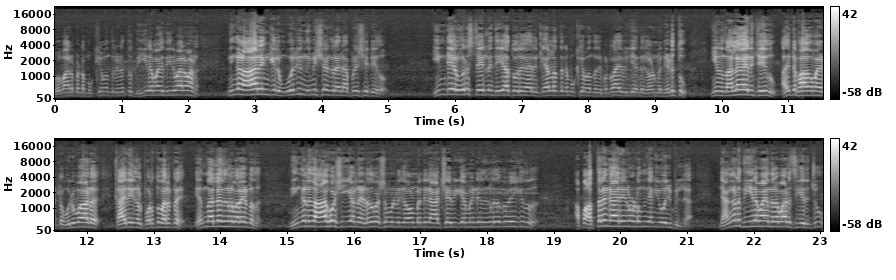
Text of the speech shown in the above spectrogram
ബഹുമാനപ്പെട്ട മുഖ്യമന്ത്രി എടുത്ത ധീരമായ തീരുമാനമാണ്. നിങ്ങൾ ആരെങ്കിലും ഒരു നിമിഷമെങ്കിലും അതിനെ അപ്രീഷിയേറ്റ് ചെയ്തോ? ഇന്ത്യയിൽ ഒരു സ്റ്റേറ്റിലും ചെയ്യാത്ത ഒരു കാര്യം കേരളത്തിന്റെ മുഖ്യമന്ത്രി പിണറായി വിജയന്റെ ഗവൺമെന്റ് എടുത്തു. ഇങ്ങനെ നല്ല കാര്യം ചെയ്തു. അതിന്റെ ഭാഗമായിട്ട് ഒരുപാട് കാര്യങ്ങൾ പുറത്തു വരട്ടെ എന്നല്ല നിങ്ങൾ പറയേണ്ടത്. നിങ്ങളിത് ആഘോഷിക്കുകയാണ്. ഇടതുപക്ഷ മുന്നിൽ ഗവൺമെന്റിനെ ആക്ഷേപിക്കാൻ വേണ്ടി നിങ്ങളിതൊക്കെ ഉപയോഗിക്കുന്നത്. അപ്പോൾ അത്തരം കാര്യങ്ങളോടൊന്നും ഞങ്ങൾക്ക് യോജിപ്പില്ല. ഞങ്ങൾ ധീരമായ നിലപാട് സ്വീകരിച്ചു.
